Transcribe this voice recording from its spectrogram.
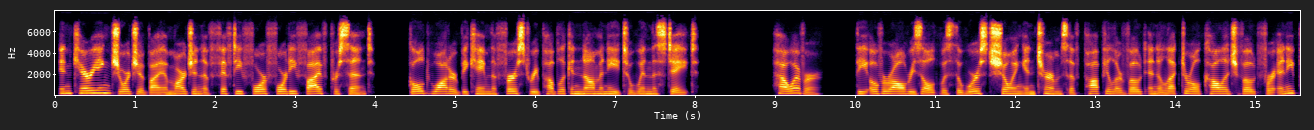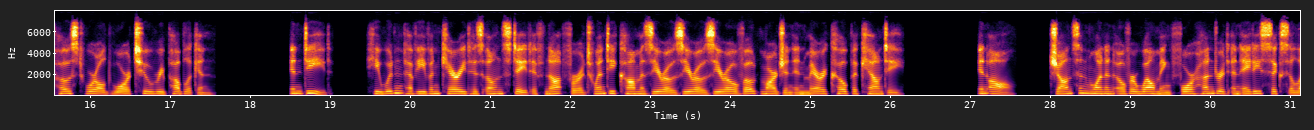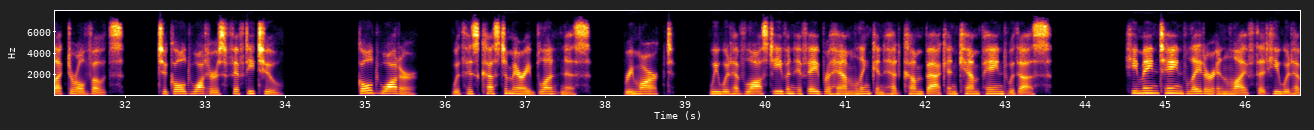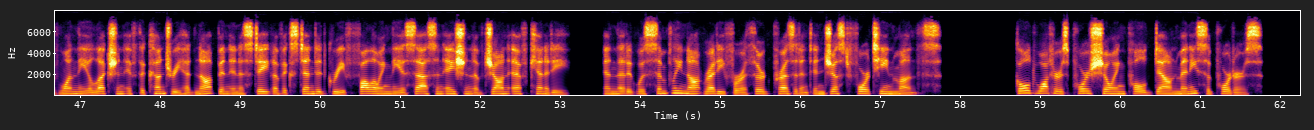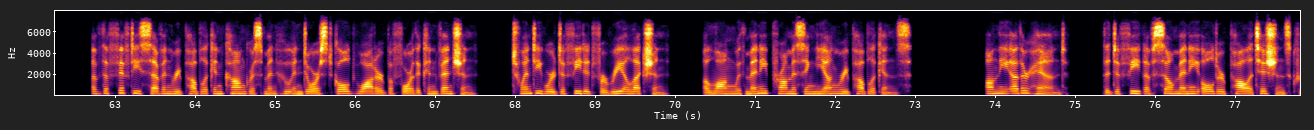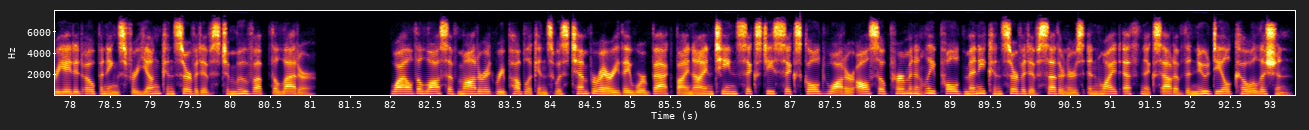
In carrying Georgia by a margin of 54-45%, Goldwater became the first Republican nominee to win the state. However, the overall result was the worst showing in terms of popular vote and electoral college vote for any post-World War II Republican. Indeed, he wouldn't have even carried his own state if not for a 20,000 vote margin in Maricopa County. In all, Johnson won an overwhelming 486 electoral votes, to Goldwater's 52. Goldwater, with his customary bluntness, remarked, we would have lost even if Abraham Lincoln had come back and campaigned with us. He maintained later in life that he would have won the election if the country had not been in a state of extended grief following the assassination of John F. Kennedy, and that it was simply not ready for a third president in just 14 months. Goldwater's poor showing pulled down many supporters. Of the 57 Republican congressmen who endorsed Goldwater before the convention, 20 were defeated for re-election, along with many promising young Republicans. On the other hand, the defeat of so many older politicians created openings for young conservatives to move up the ladder. While the loss of moderate Republicans was temporary they were back by 1966 Goldwater also permanently pulled many conservative Southerners and white ethnics out of the New Deal coalition.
